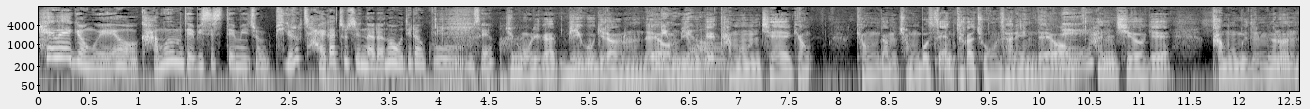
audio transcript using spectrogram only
해외 경우에요. 가뭄 대비 시스템이 좀 비교적 잘 갖춰진 나라는 어디라고 보세요? 지금 우리가 미국이라 그러는데요. 미국이요. 미국의 가뭄 재경 경감 정보 센터가 좋은 사례인데요. 네. 한 지역에 가뭄이 들면은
